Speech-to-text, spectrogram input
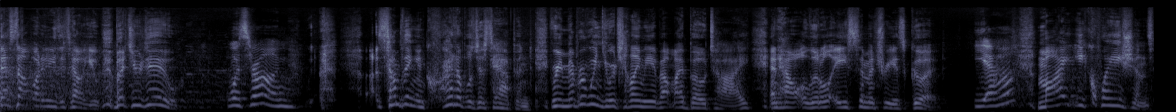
That's not what I need to tell you, but you do. What's wrong? Something incredible just happened. Remember when you were telling me about my bow tie and how a little asymmetry is good? Yeah? My equations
